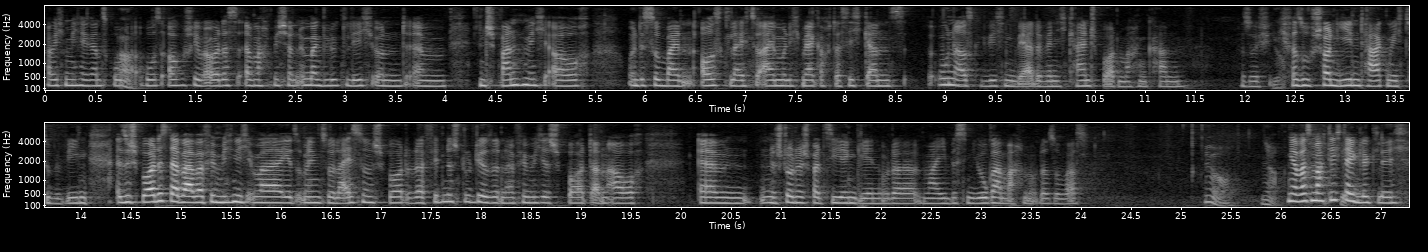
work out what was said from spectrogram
habe ich mir hier ganz groß, ah. groß aufgeschrieben. Aber das äh, macht mich schon immer glücklich und ähm, entspannt mich auch und ist so mein Ausgleich zu allem. Und ich merke auch, dass ich ganz unausgeglichen werde, wenn ich keinen Sport machen kann. Also ich, ja. ich versuche schon jeden Tag mich zu bewegen. Also Sport ist dabei aber für mich nicht immer jetzt unbedingt so Leistungssport oder Fitnessstudio, sondern für mich ist Sport dann auch ähm, eine Stunde spazieren gehen oder mal ein bisschen Yoga machen oder sowas. Ja, ja. Ja, was macht dich denn glücklich?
